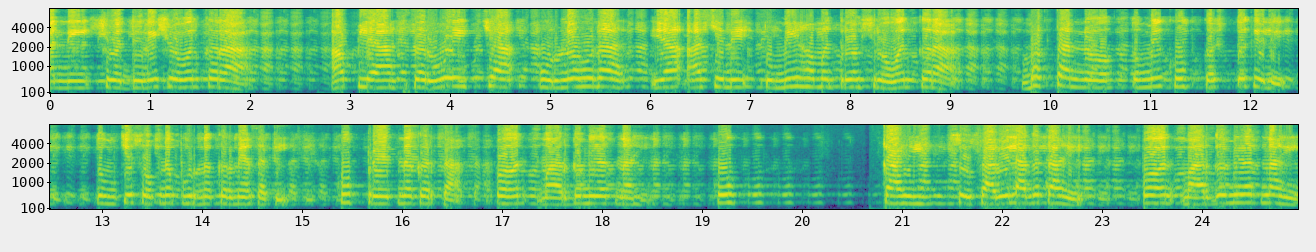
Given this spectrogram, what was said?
आणि श्रद्धेने श्रवण करा. आपल्या सर्व इच्छा पूर्ण होणार या आशेने तुम्ही हा मंत्र श्रवण करा. भक्तांनो तुम्ही खूप कष्ट केले. तुमचे स्वप्न पूर्ण करण्यासाठी खूप प्रयत्न करता पण मार्ग मिळत नाही. खूप काही सोसावे लागत आहे पण मार्ग मिळत नाही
